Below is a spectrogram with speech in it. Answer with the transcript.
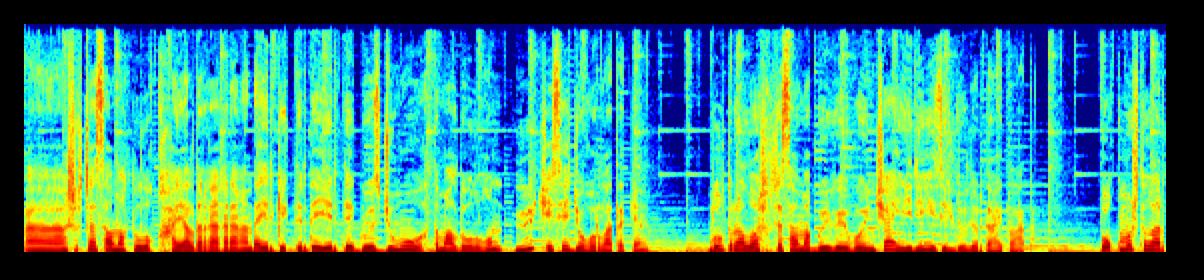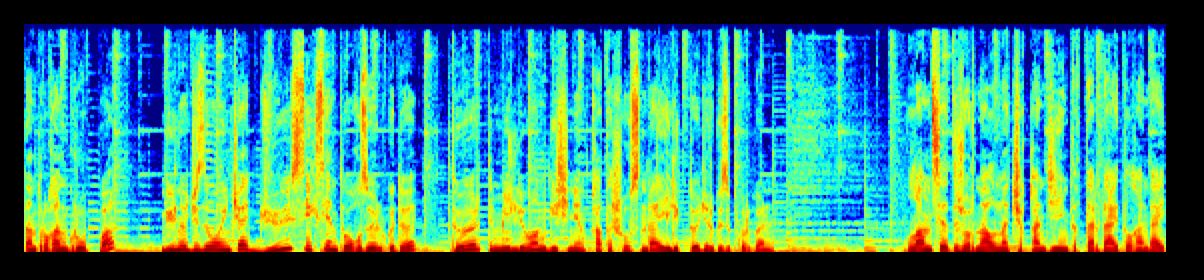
ашыкча салмактуулук аялдарга караганда эркектерде эрте көз жумуу ыктымалдуулугун үч эсе жогорулатат экен. Бул тууралуу ашыкча салмак көйгөйү боюнча ири изилдөөлөрдө айтылат. Окумуштуулардан турган группа дүйнө жүзү боюнча жүз сексен тогуз өлкөдө төрт миллион кишинин катышуусунда иликтөө жүргүзүп көргөн. Ланцет журналына чыккан жыйынтыктарда айтылгандай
